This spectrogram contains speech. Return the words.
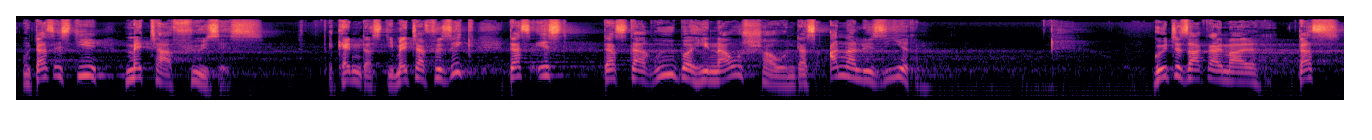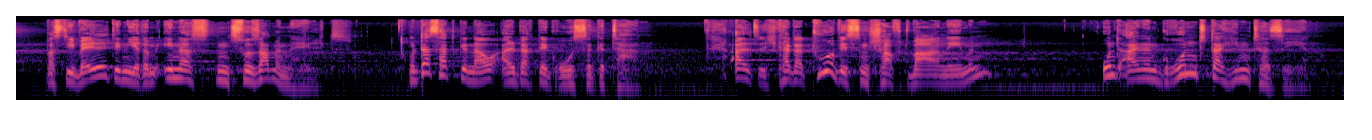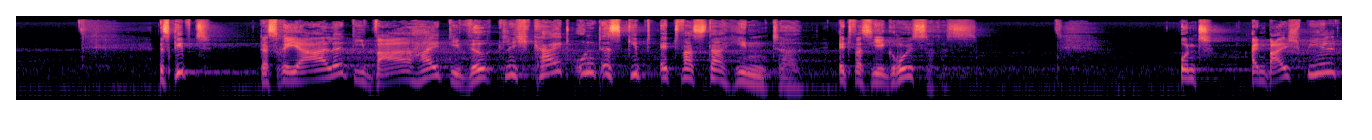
Und das ist die Metaphysis. Wir kennen das, die Metaphysik, das ist das darüber hinausschauen, das Analysieren. Goethe sagt einmal, das, was die Welt in ihrem Innersten zusammenhält. Und das hat genau Albert der Große getan. Also ich kann Naturwissenschaft wahrnehmen und einen Grund dahinter sehen. Es gibt das Reale, die Wahrheit, die Wirklichkeit und es gibt etwas dahinter, etwas je Größeres. Und ein Beispiel,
